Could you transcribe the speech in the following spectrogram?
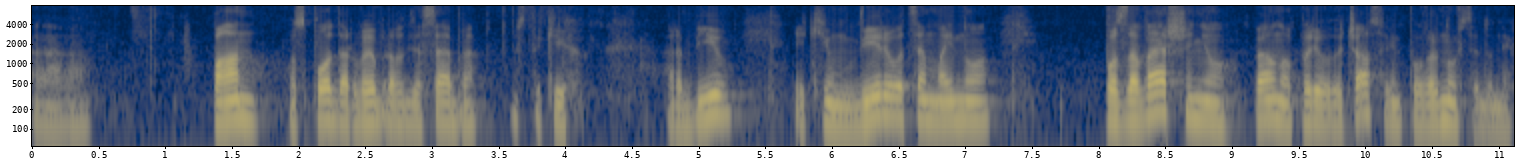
е, пан, господар вибрав для себе ось таких рабів, яким вірив у це майно. По завершенню певного періоду часу він повернувся до них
